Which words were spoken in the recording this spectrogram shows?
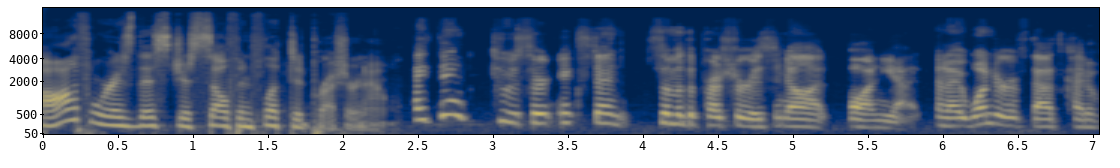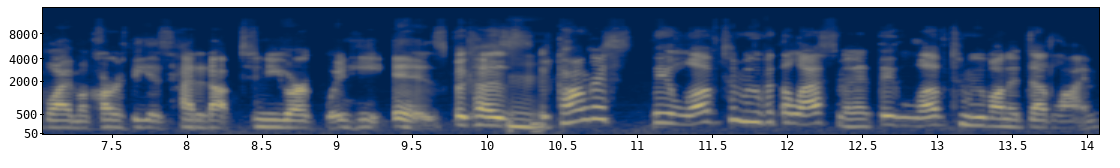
off, or is this just self inflicted pressure now? I think to a certain extent, some of the pressure is not on yet. And I wonder if that's kind of why McCarthy is headed up to New York when he is, because mm. Congress, they love to move at the last minute, they love to move on a deadline.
